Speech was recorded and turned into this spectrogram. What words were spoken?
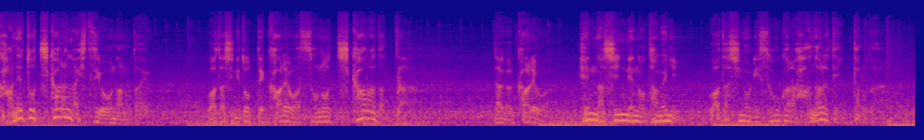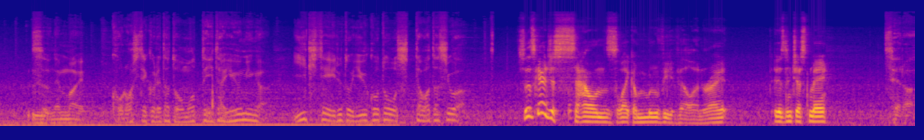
は金と力が必要なのだよ私にとって彼はその力だっただが彼は変な信念のために私の理想から離れていったのだ数年前殺してくれたと思っていたユミが生きているということを知った私は So this guy just sounds like a movie villain, right? It isn't just me? セラ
